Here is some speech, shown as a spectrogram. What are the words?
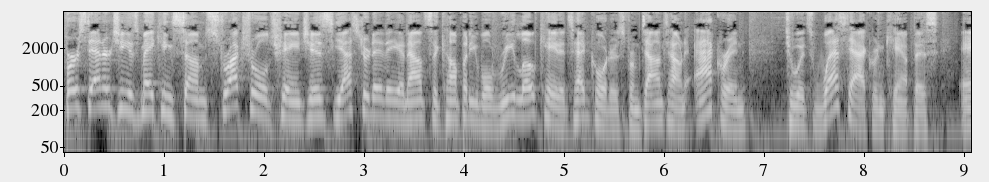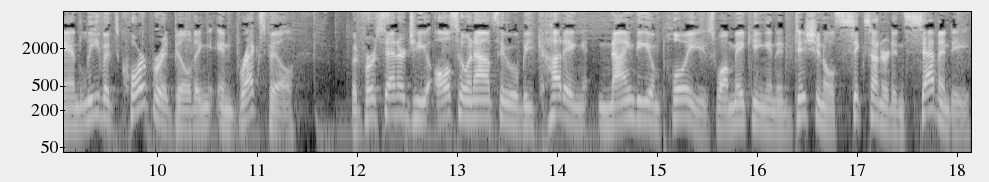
FirstEnergy is making some structural changes. Yesterday, they announced the company will relocate its headquarters from downtown Akron to its West Akron campus and leave its corporate building in Brecksville. But FirstEnergy also announced they will be cutting 90 employees while making an additional 670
